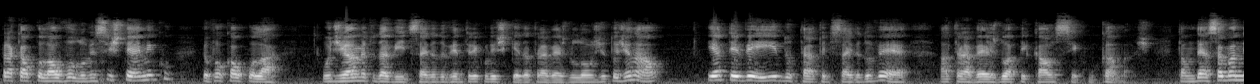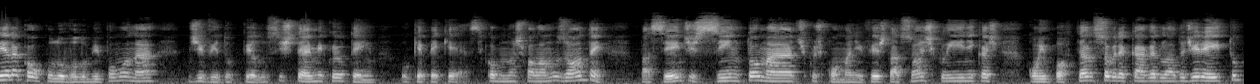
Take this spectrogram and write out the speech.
Para calcular o volume sistêmico, eu vou calcular o diâmetro da via de saída do ventrículo esquerdo através do longitudinal e a TVI do trato de saída do VE através do apical 5 câmaras. Então, dessa maneira, calculo o volume pulmonar, divido pelo sistêmico, eu tenho o QPQS. Como nós falamos ontem, Pacientes sintomáticos com manifestações clínicas com importante sobrecarga do lado direito,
